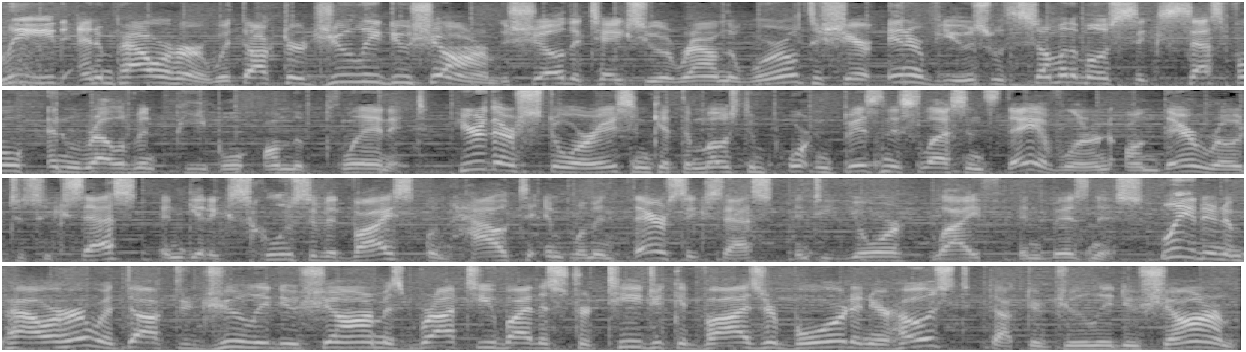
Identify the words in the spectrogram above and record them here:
Lead and Empower Her with Dr. Julie Ducharme, the show that takes you around the world to share interviews with some of the most successful and relevant people on the planet. Hear their stories and get the most important business lessons they have learned on their road to success and get exclusive advice on how to implement their success into your life and business. Lead and Empower Her with Dr. Julie Ducharme is brought to you by the Strategic Advisor Board and your host, Dr. Julie Ducharme.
